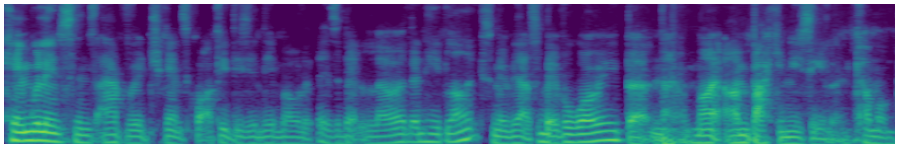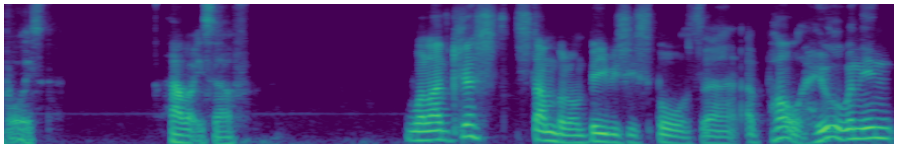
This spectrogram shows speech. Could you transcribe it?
Kane Williamson's average against quite a few of these Indian bowlers is a bit lower than he'd like, so maybe that's a bit of a worry. But no, my, I'm back in New Zealand. Come on, boys. How about yourself? Well, I've just stumbled on BBC Sports uh, a poll. Who will win the,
